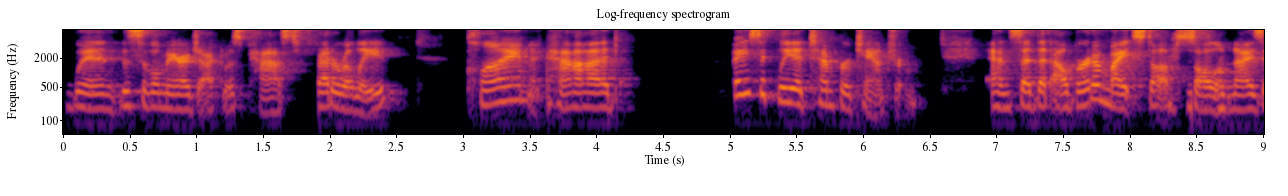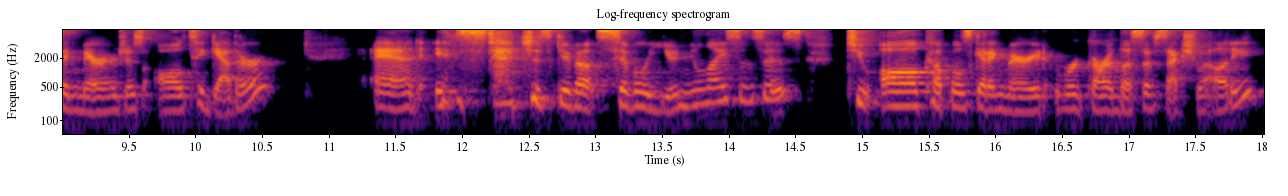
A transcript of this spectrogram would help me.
when the Civil Marriage Act was passed federally, Klein had basically a temper tantrum and said that Alberta might stop solemnizing marriages altogether and instead just give out civil union licenses to all couples getting married, regardless of sexuality,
